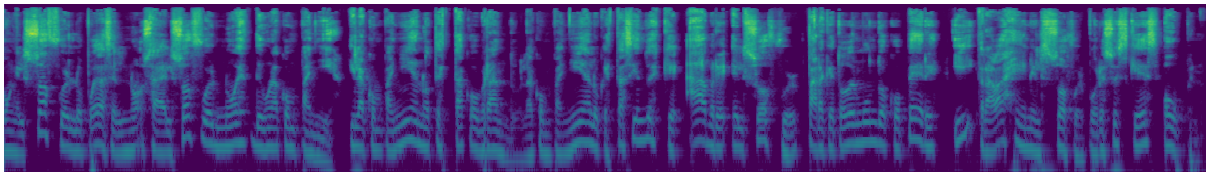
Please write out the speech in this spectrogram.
con el software lo puede hacer. No, o sea, el software no es de una compañía y la compañía no te está cobrando. La compañía lo que está haciendo es que abre el software para que todo el mundo coopere y trabaje en el software. Por eso es que es open.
